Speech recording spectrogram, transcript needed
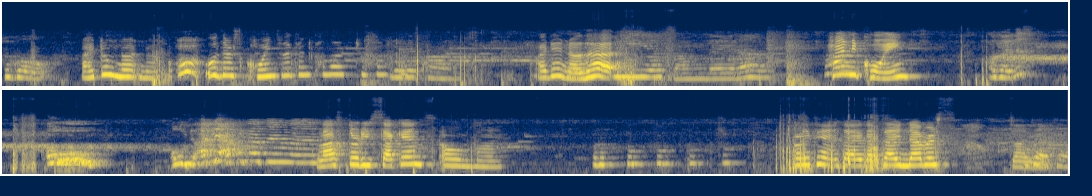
to go? I do not know. Oh, there's coins we can collect. or something? Get a coin. I didn't know that. Honey coins. Okay, this. Oh! Oh, I, I forgot there Last 30 seconds. Oh my. I can't die, guys. I never s- die. Okay, okay,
